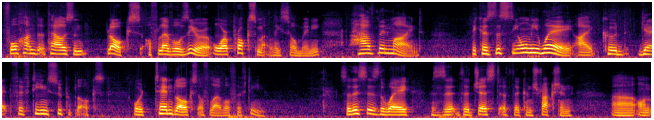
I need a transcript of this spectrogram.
400,000 blocks of level 0, or approximately so many, have been mined. Because this is the only way I could get 15 super blocks, or 10 blocks of level 15. So this is the way, this is the, the gist of the construction uh, on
